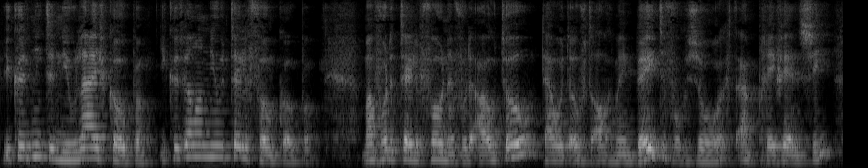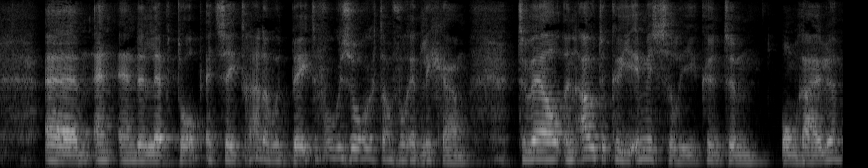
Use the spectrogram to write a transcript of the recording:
Je kunt niet een nieuw lijf kopen. Je kunt wel een nieuwe telefoon kopen. Maar voor de telefoon en voor de auto, daar wordt over het algemeen beter voor gezorgd aan preventie. Um, en, en de laptop, et cetera, daar wordt beter voor gezorgd dan voor het lichaam. Terwijl een auto kun je inwisselen. Je kunt hem omruilen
